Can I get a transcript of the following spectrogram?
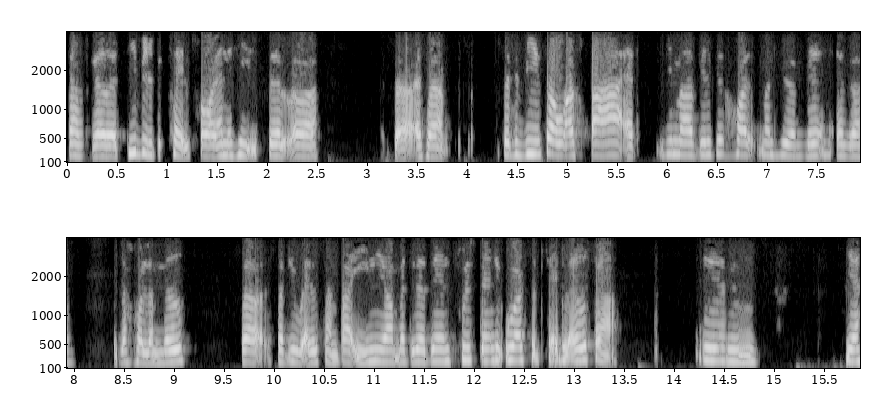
der har skrevet, at de ville betale trøjerne helt selv, og så, altså, så det viser jo også bare, at lige meget hvilket hold man hører med, altså eller holder med, så, så er vi jo alle sammen bare enige om, at det der det er en fuldstændig uacceptabel adfærd. Øhm, ja.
